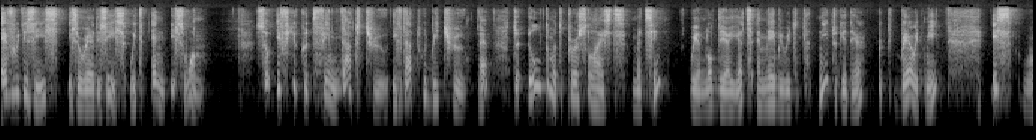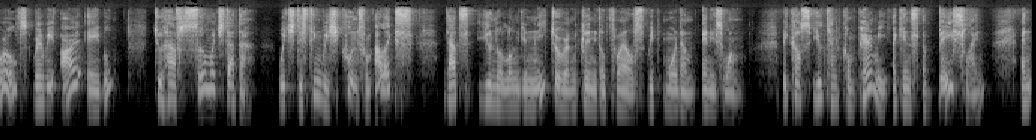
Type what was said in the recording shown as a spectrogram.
every disease is a rare disease with n is one. So if you could think that true, if that would be true, eh? the ultimate personalized medicine, we are not there yet, and maybe we don't need to get there, but bear with me, is worlds where we are able to have so much data which distinguish Koen from Alex, that you no longer need to run clinical trials with more than NS1 because you can compare me against a baseline. And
